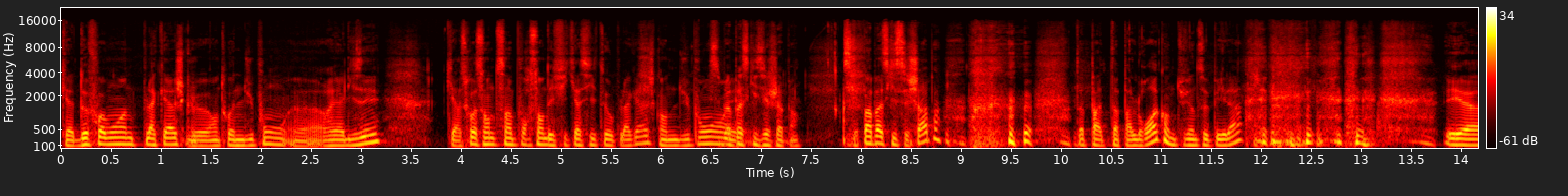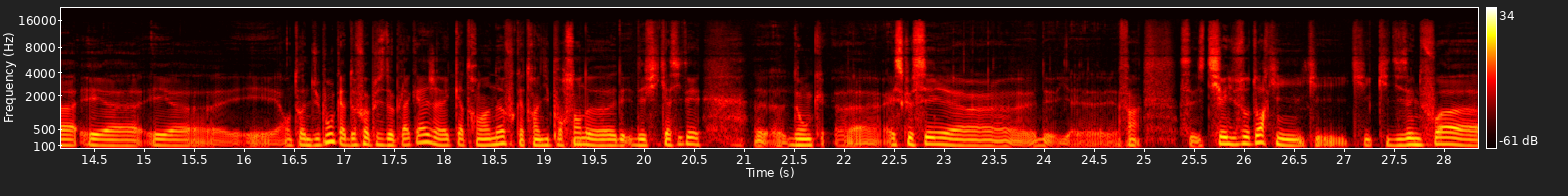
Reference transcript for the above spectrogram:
qui a deux fois moins de plaquages que Antoine Dupont euh, réalisé qui a 65% d'efficacité au plaquage quand Dupont C'est pas est- parce qu'il s'échappe. hein. c'est pas parce qu'il s'échappe. t'as pas, t'as pas le droit quand tu viens de ce pays-là. et, euh, euh, euh, et Antoine Dupont qui a deux fois plus de plaquage avec 89 ou 90% de- d'efficacité. Donc, est-ce que c'est. Enfin, c'est Thierry Dussautoir qui, qui, disait une fois,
